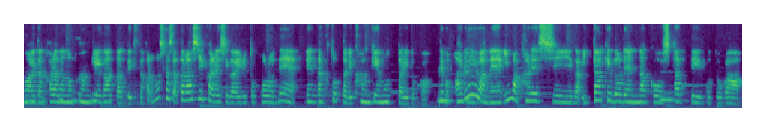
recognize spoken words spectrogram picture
の間体の関係があったって言ってたからもしかしたら新しい彼氏がいるところで連絡取ったり関係持ったりとか。でもあるいはね今彼氏がいたけど連絡をしたっていうことが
